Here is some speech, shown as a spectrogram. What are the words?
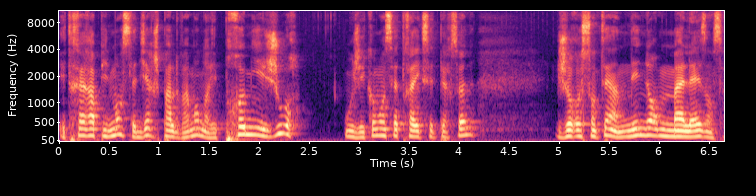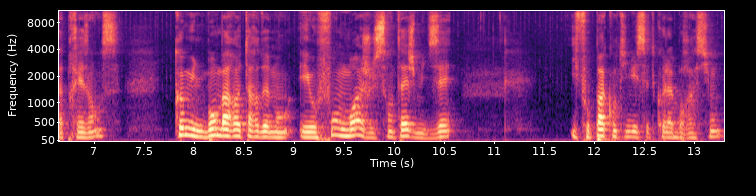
et très rapidement, c'est-à-dire, je parle vraiment dans les premiers jours où j'ai commencé à travailler avec cette personne, je ressentais un énorme malaise en sa présence, comme une bombe à retardement. Et au fond de moi, je le sentais, je me disais, il faut pas continuer cette collaboration,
